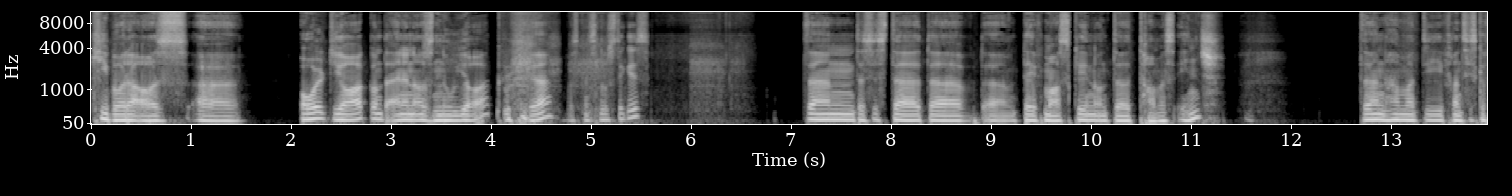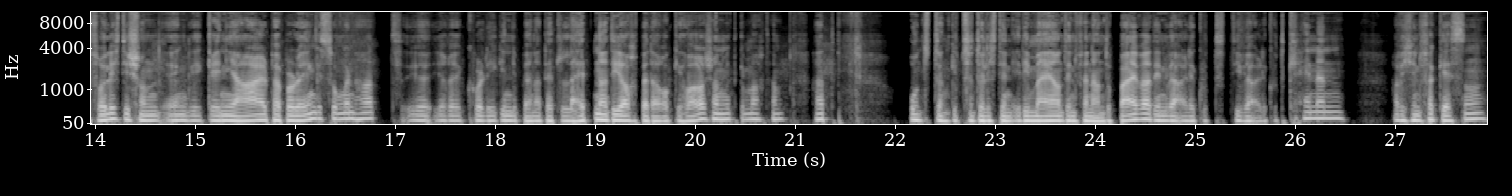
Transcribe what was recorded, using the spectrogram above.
Keyboarder aus äh, Old York und einen aus New York, ja, was ganz lustig ist. Dann, das ist der, der, der Dave Moskin und der Thomas Inch. Dann haben wir die Franziska Fröhlich, die schon irgendwie genial Purple Rain gesungen hat. Ihre Kollegin, die Bernadette Leitner, die auch bei der Rocky Horror schon mitgemacht haben, hat. Und dann gibt es natürlich den Eddie Meyer und den Fernando Baiva, den wir alle gut, die wir alle gut kennen. Habe ich ihn vergessen?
